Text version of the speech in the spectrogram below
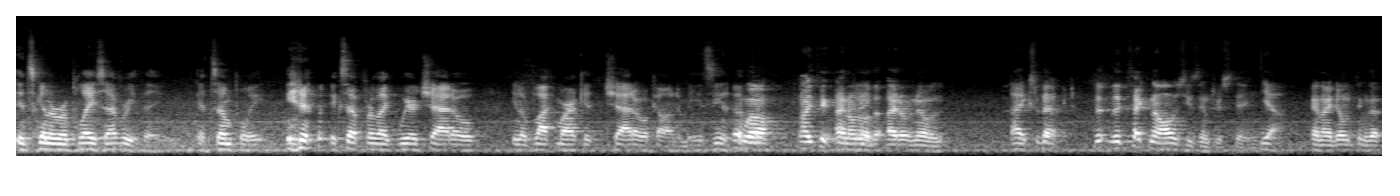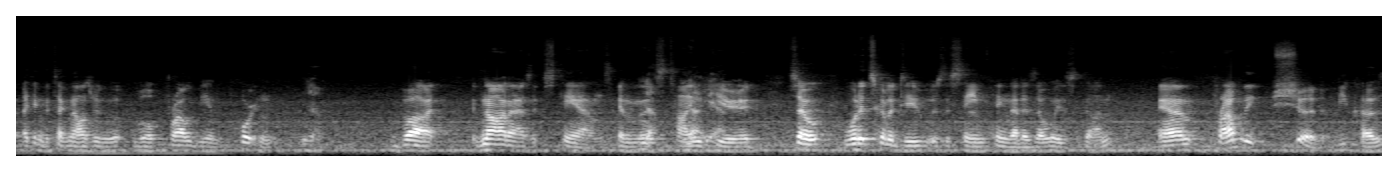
It's going to replace everything at some point, you know, except for like weird shadow, you know, black market shadow economies, you know. Well, I think I don't know that I don't know. I expect. The, the technology is interesting. Yeah. And I don't think that I think the technology will, will probably be important Yeah. but not as it stands in No, this time not yet. period. So what it's going to do is the same thing that it's always done, and probably should because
